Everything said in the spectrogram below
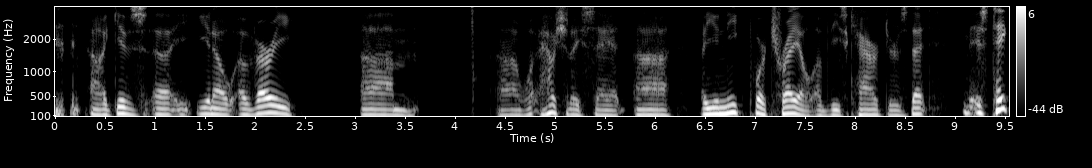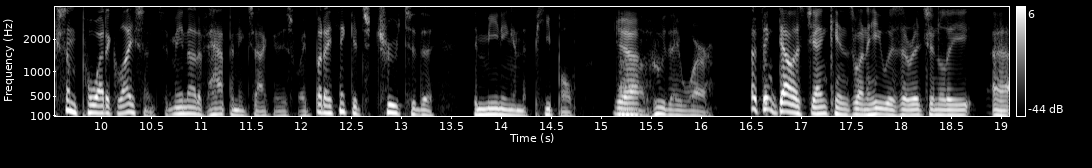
uh, gives uh, you know a very um, uh, what, how should I say it uh, a unique portrayal of these characters that is takes some poetic license. It may not have happened exactly this way, but I think it's true to the the meaning and the people, Yeah. uh, who they were. I think Dallas Jenkins, when he was originally uh,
